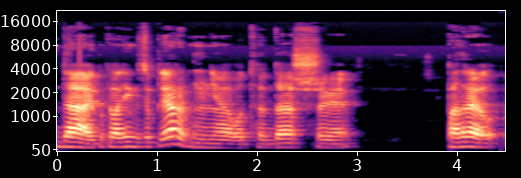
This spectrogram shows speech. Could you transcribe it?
Да, я купил один экземпляр, у меня вот Даши понравил.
